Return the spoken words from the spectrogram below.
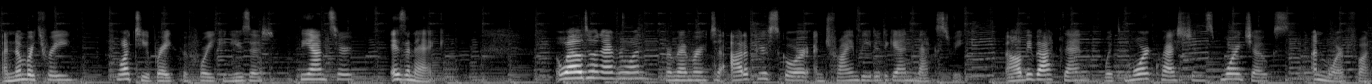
And number three, what do you break before you can use it? The answer is an egg. Well done, everyone. Remember to add up your score and try and beat it again next week. I'll be back then with more questions, more jokes, and more fun.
